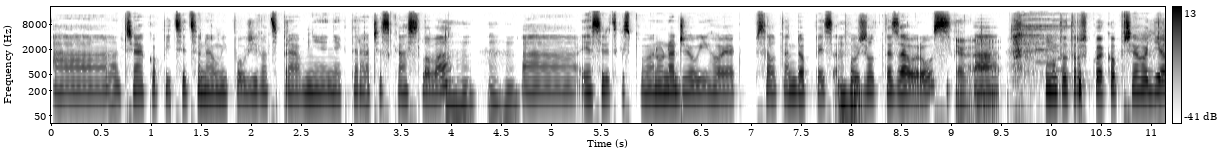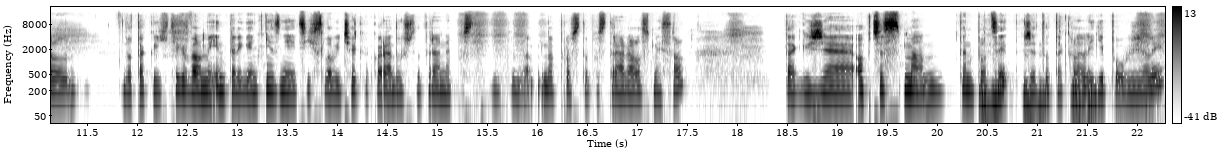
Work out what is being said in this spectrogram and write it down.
A třeba kopíci, co neumí používat správně některá česká slova. Mm-hmm. A já si vždycky vzpomenu na Joeyho, jak psal ten dopis a mm-hmm. použil tezaurus. Yeah. A mu to trošku jako přehodil do takových těch velmi inteligentně znějících slovíček, akorát už to teda nepost, naprosto postrádalo smysl. Takže občas mám ten pocit, mm-hmm. že to takhle mm-hmm. lidi použili.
